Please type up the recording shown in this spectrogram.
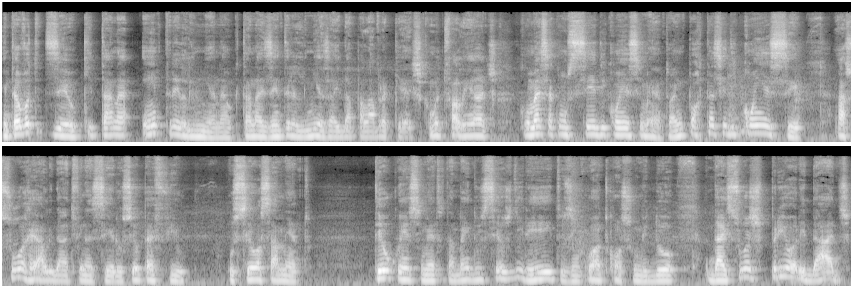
Então eu vou te dizer o que está na entrelinha, né? o que está nas entrelinhas aí da palavra cash. Como eu te falei antes, começa com C de conhecimento. A importância de conhecer a sua realidade financeira, o seu perfil, o seu orçamento. Ter o conhecimento também dos seus direitos enquanto consumidor, das suas prioridades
